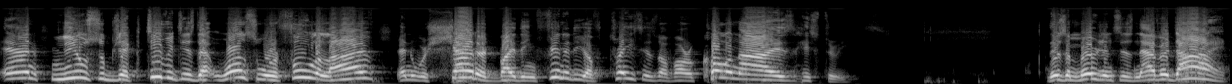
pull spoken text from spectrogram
and new subjectivities that once were full alive and were shattered by the infinity of traces of our colonized histories. These emergencies never died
